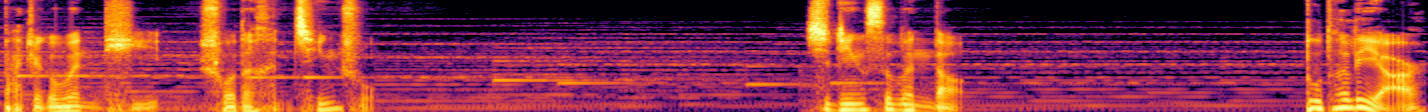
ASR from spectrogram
把这个问题说得很清楚。希金斯问道：“杜特利尔，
